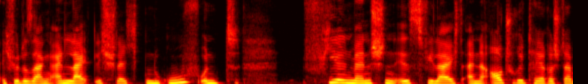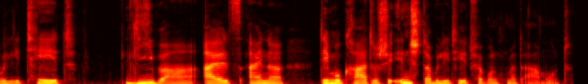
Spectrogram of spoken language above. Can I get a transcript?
ich würde sagen, einen leidlich schlechten Ruf und vielen Menschen ist vielleicht eine autoritäre Stabilität lieber als eine demokratische Instabilität verbunden mit Armut.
